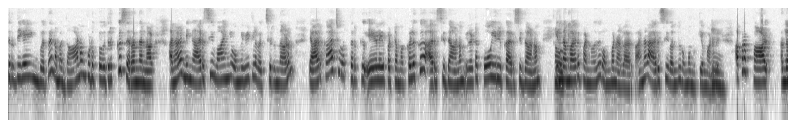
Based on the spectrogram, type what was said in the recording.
திருதிகைங்கிறது நம்ம தானம் கொடுப்பதற்கு சிறந்த நாள். அதனால நீங்க அரிசி வாங்கி உங்க வீட்டுல வச்சிருந்தாலும் யாருக்காச்சும் ஒருத்தருக்கு ஏழைப்பட்ட மக்களுக்கு அரிசி தானம் இல்லாட்டா கோயிலுக்கு அரிசி தானம் இந்த. மாதிரி பண்ணுவது ரொம்ப நல்லா இருக்கும் அதனால அரிசி வந்து ரொம்ப முக்கியமானது. அப்புறம் பால் அந்த.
